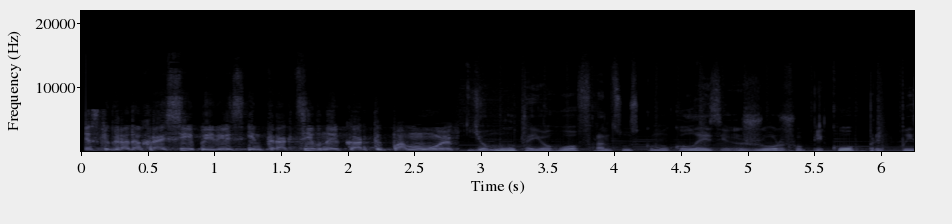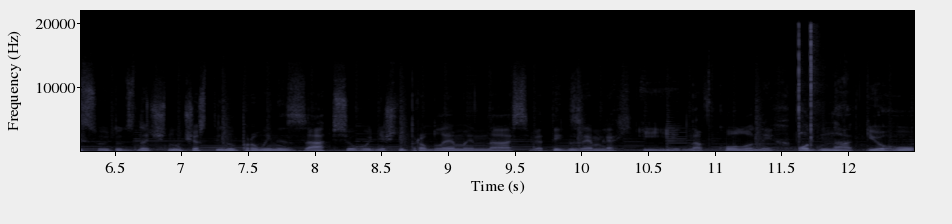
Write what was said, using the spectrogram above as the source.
В нескольких городах России появились интерактивные карты помоек. Йому та його французькому колезі Жоржу Піко приписують значну частину провини за сьогоднішні проблеми на святих землях і навколо них. Однак його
